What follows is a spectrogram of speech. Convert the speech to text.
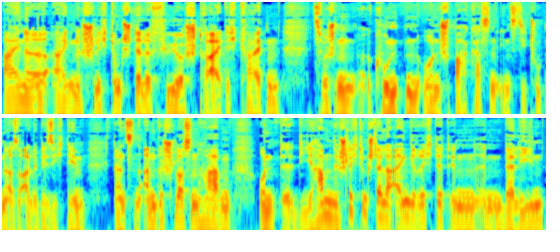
eine eigene Schlichtungsstelle für Streitigkeiten zwischen Kunden und Sparkasseninstituten, also alle, die sich dem Ganzen angeschlossen haben. Und äh, die haben eine Schlichtungsstelle eingerichtet in, in Berlin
